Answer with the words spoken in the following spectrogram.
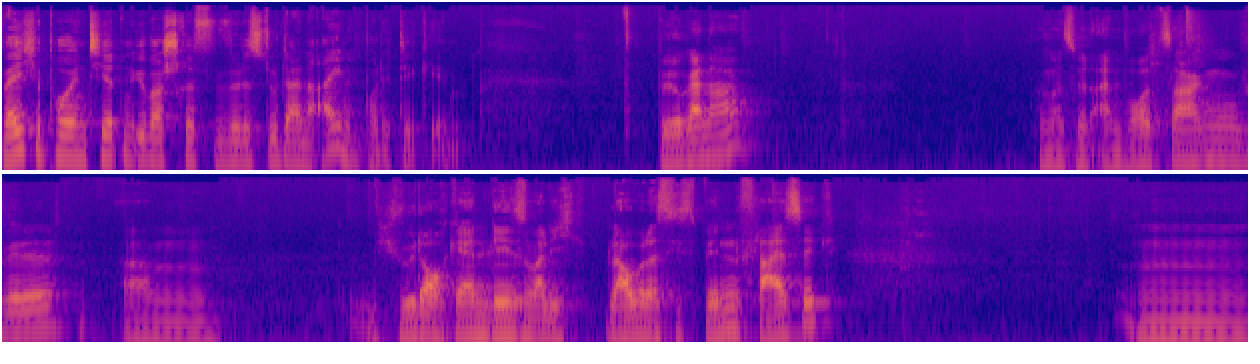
welche pointierten Überschriften würdest du deiner eigenen Politik geben? Bürgernah, wenn man es mit einem Wort sagen will. Ähm, ich würde auch gerne lesen, weil ich glaube, dass ich es bin, fleißig. Mm,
